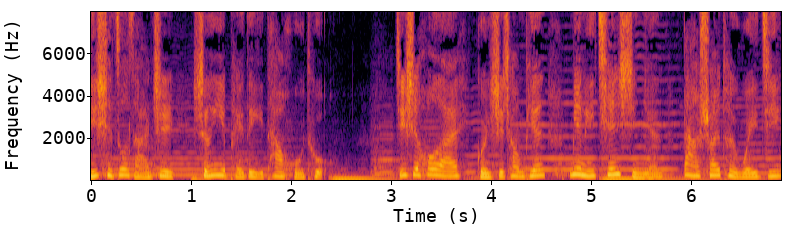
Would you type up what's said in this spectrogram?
即使做杂志，生意赔得一塌糊涂；即使后来滚石唱片面临千禧年大衰退危机，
